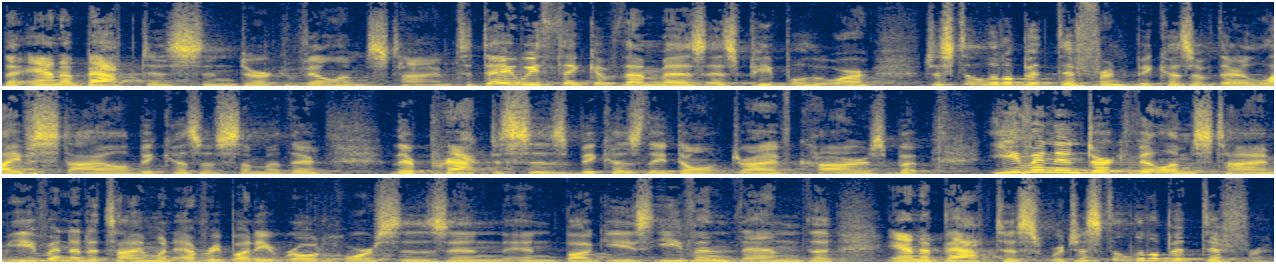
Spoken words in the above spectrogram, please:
the Anabaptists in Dirk Willems' time. Today we think of them as, as people who are just a little bit different because of their lifestyle, because of some of their, their practices, because they don't drive cars. But even in Dirk Willems' time, even at a time when everybody rode horses and and, and buggies, even then, the Anabaptists were just a little bit different.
